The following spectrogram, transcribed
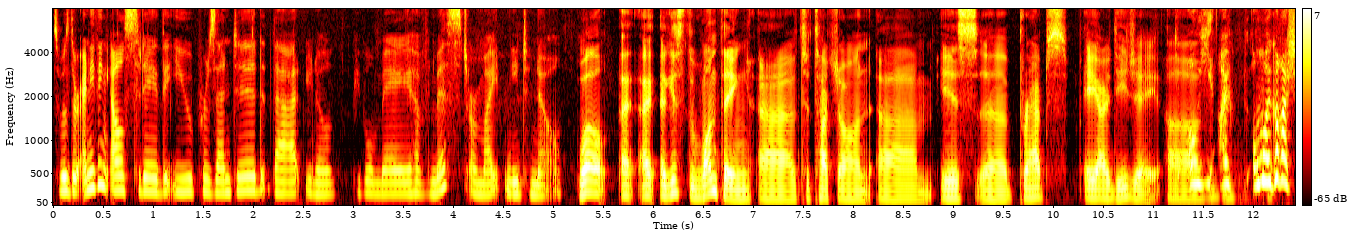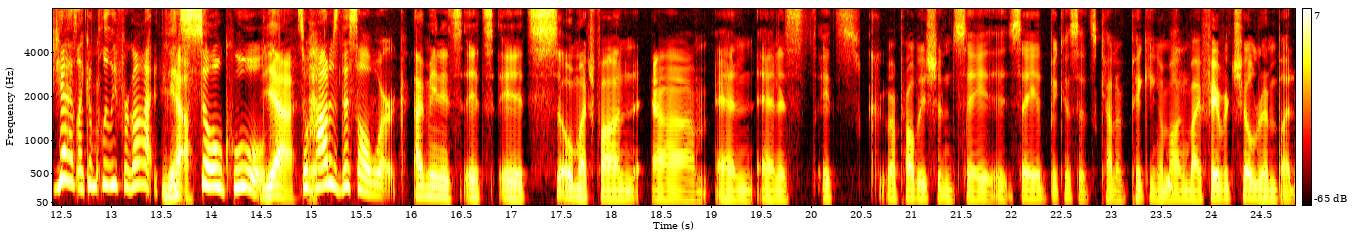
So was there anything else today that you presented that, you know, people may have missed or might need to know? Well, I, I- guess the one thing uh, to touch on um, is uh, perhaps AI DJ. oh, Um, yeah, I, oh my gosh, yes, I completely forgot. Yeah. It's so cool. Yeah. So how does this all work? I mean, it's it's it's so much fun, um, and and it's it's. I probably shouldn't say say it because it's kind of picking among my favorite children, but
